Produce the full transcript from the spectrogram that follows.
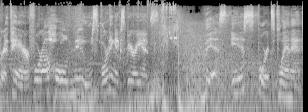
Prepare for a whole new sporting experience. This is Sports Planet.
